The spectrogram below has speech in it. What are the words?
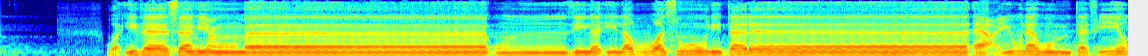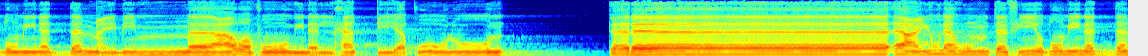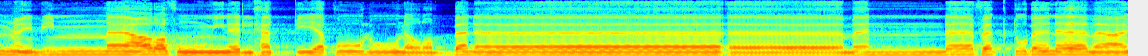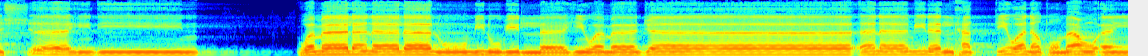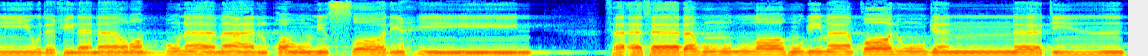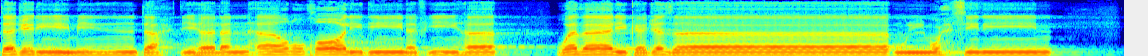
وإذا سمعوا ما أنزل إلى الرسول ترى أعينهم تفيض من الدمع مما عرفوا من الحق يقولون ترى أعينهم تفيض من الدمع مما عرفوا من الحق يقولون ربنا آمنا فاكتبنا مع الشاهدين. وما لنا لا نؤمن بالله وما جاءنا من الحق ونطمع ان يدخلنا ربنا مع القوم الصالحين فأثابهم الله بما قالوا جنات تجري من تحتها الأنهار خالدين فيها وذلك جزاء المحسنين.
